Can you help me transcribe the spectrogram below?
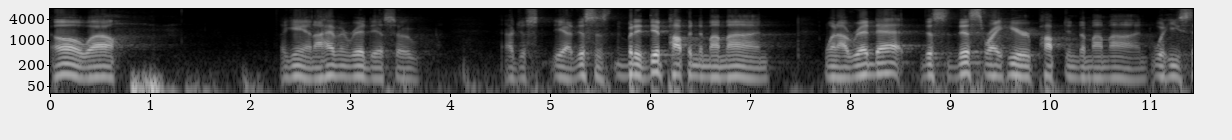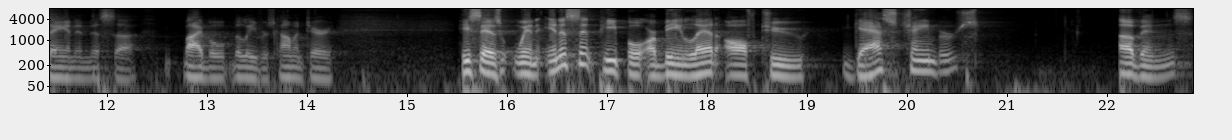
Oh, wow. Again, I haven't read this, so I just, yeah, this is, but it did pop into my mind when I read that. This, this right here popped into my mind, what he's saying in this uh, Bible Believer's Commentary. He says, when innocent people are being led off to gas chambers, ovens,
